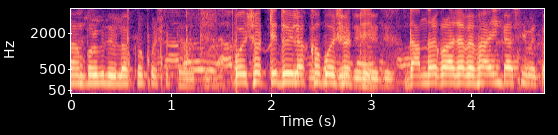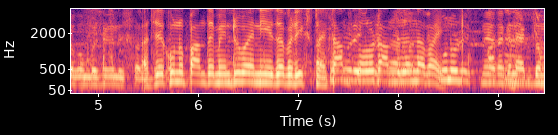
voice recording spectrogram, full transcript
দাম পড়বে দুই লক্ষ পঁয়ষট্টি পঁয়ষট্টি দুই লক্ষ পঁয়ষট্টি। দাম দর করা যাবে ভাই? যে কোনো প্রান্তে মিন্টু ভাই নিয়ে যাবে রিক্স নাই। চামচা ওটা টান দিলেন না ভাই। কোনো রিস্ক নেই দেখেন একদম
